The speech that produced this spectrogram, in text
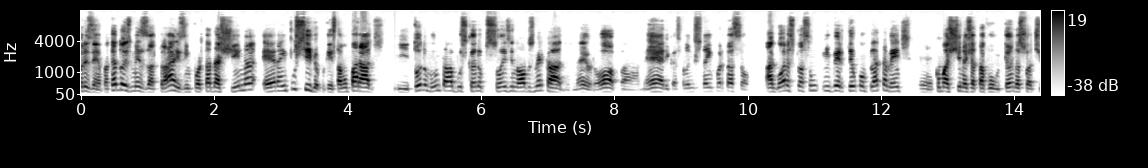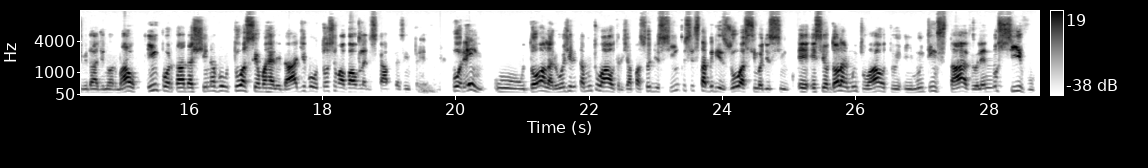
Por exemplo, até dois meses atrás, importar da China era impossível, porque estavam parados. E todo mundo estava buscando opções em novos mercados, né? Europa, Américas, falando isso da importação. Agora a situação inverteu completamente. É, como a China já está voltando à sua atividade normal, importar da China voltou a ser uma realidade e voltou a ser uma válvula de escape para as empresas. Porém, o dólar hoje ele está muito alto, ele já passou de 5 e se estabilizou acima de 5. Esse dólar muito alto e muito instável, ele é nocivo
